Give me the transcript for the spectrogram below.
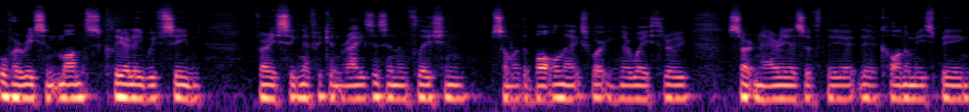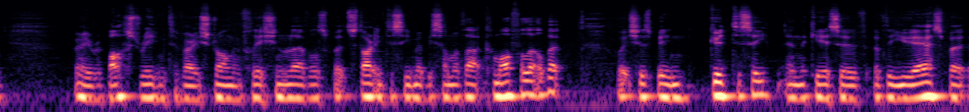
over recent months. Clearly we've seen very significant rises in inflation, some of the bottlenecks working their way through certain areas of the the economies being very robust, leading to very strong inflation levels, but starting to see maybe some of that come off a little bit, which has been good to see in the case of, of the US. But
